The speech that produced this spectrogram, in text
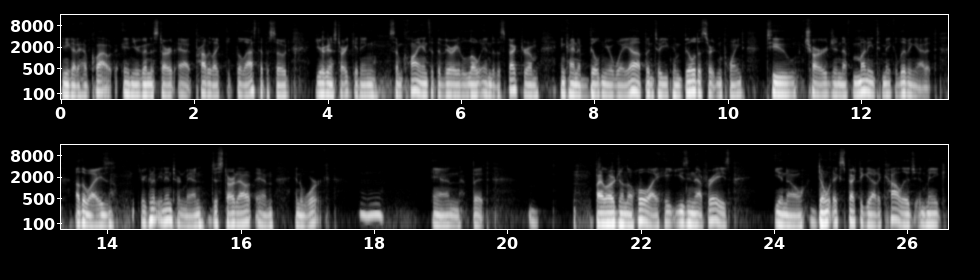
and you got to have cloud. And you're going to start at probably like the last episode, you're going to start getting some clients at the very low end of the spectrum and kind of building your way up until you can build a certain point to charge enough money to make a living at it. Otherwise, you're going to be an intern, man. Just start out and and work. Mm-hmm. And but by large on the whole, I hate using that phrase. You know, don't expect to get out of college and make,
